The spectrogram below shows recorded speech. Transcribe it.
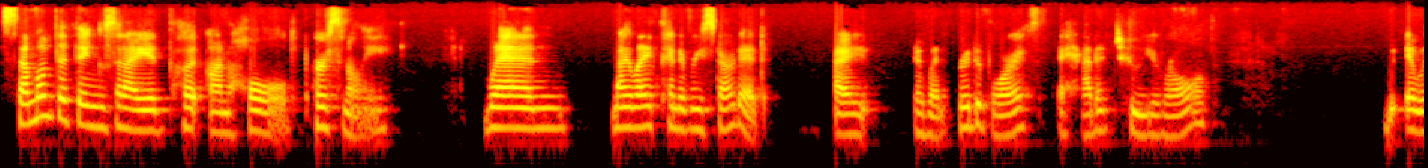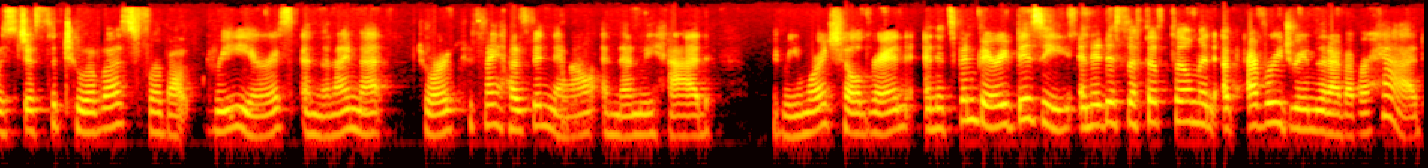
some of the things that I had put on hold personally when my life kind of restarted. I I went through a divorce. I had a two-year-old. It was just the two of us for about three years. And then I met George, who's my husband now, and then we had three more children, and it's been very busy. And it is the fulfillment of every dream that I've ever had.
